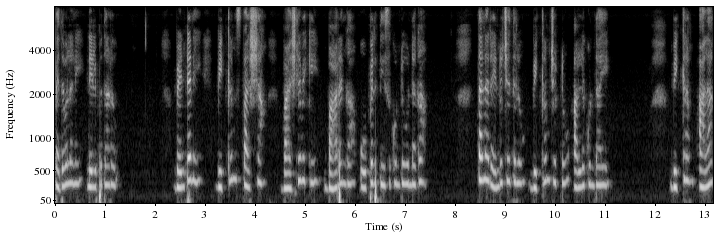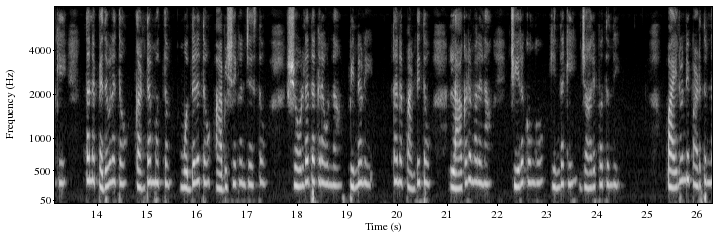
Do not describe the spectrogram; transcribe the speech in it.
పెదవులని నిలుపుతాడు. వెంటనే విక్రమ్ స్పర్శ వైష్ణవికి భారంగా ఊపిరి తీసుకుంటూ ఉండగా తన రెండు చేతులు విక్రమ్ చుట్టూ అల్లుకుంటాయి. విక్రమ్ అలాగే తన పెదవులతో కంఠం మొత్తం ముద్దలతో అభిషేకం చేస్తూ షోల్డర్ దగ్గర ఉన్న పిన్నుని తన పంటితో లాగడం వలన చీర కొంగు కిందకి జారిపోతుంది. పైనుండి పడుతున్న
